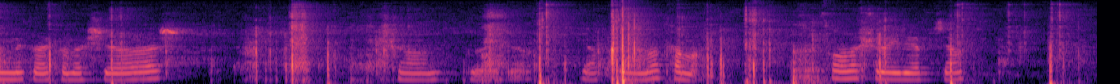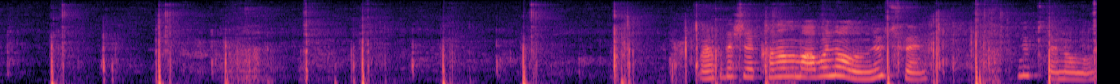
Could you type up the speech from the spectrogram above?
Evet arkadaşlar. Şu an böyle yaptım mı? Tamam. Sonra şurayı da yapacağım. Arkadaşlar kanalıma abone olun lütfen. Lütfen olun.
